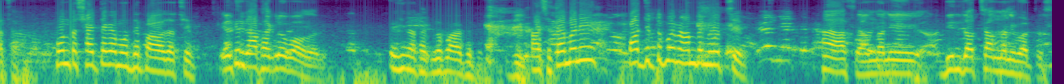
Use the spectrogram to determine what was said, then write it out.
আচ্ছা পঞ্চাশ ষাট টাকার মধ্যে পাওয়া যাচ্ছে। এলসি না থাকলেও পাওয়া যাবে। বেশি না থাকলেও পাওয়া যাবে। আচ্ছা তার মানে পর্যাপ্ত পরিমাণ আমদানি হচ্ছে? হ্যাঁ আছে আমদানি দিন যাচ্ছে আমদানি বাড়তেছে।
